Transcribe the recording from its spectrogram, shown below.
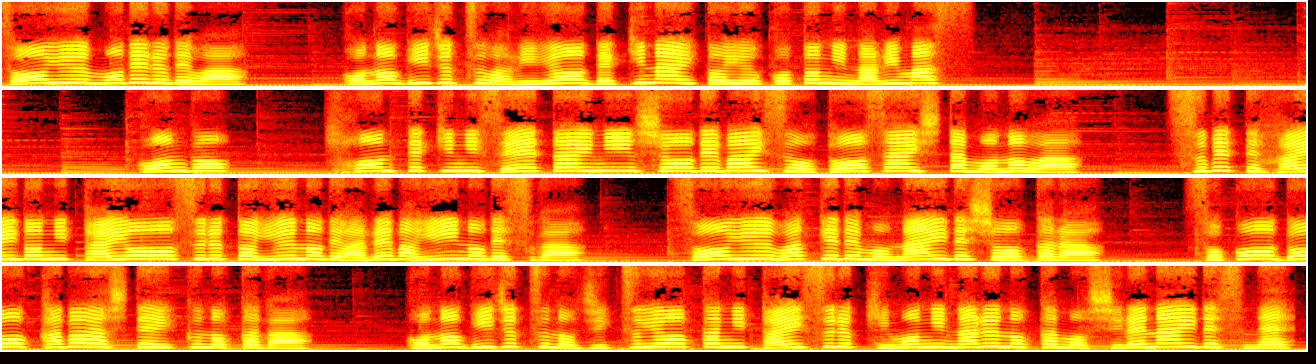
そういうモデルでは、この技術は利用できないということになります。今後、基本的に生体認証デバイスを搭載したものは、すべてファイドに対応するというのであればいいのですが、そういうわけでもないでしょうから、そこをどうカバーしていくのかが、この技術の実用化に対する肝になるのかもしれないですね。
